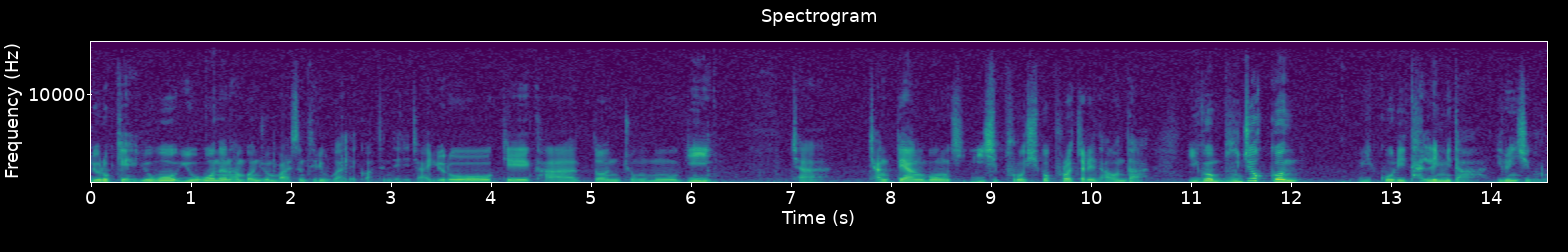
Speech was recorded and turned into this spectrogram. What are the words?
요렇게 요거 요거는 한번 좀 말씀드리고 가야 될 것 같은데 자 요렇게 갔던 종목이 자 장대양봉 20% 15%짜리 나온다 이거 무조건 윗골이 달립니다 이런 식으로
